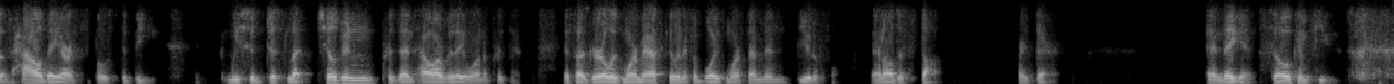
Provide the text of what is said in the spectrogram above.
of how they are supposed to be. We should just let children present however they want to present. If a girl is more masculine, if a boy is more feminine, beautiful. And I'll just stop right there. And they get so confused.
